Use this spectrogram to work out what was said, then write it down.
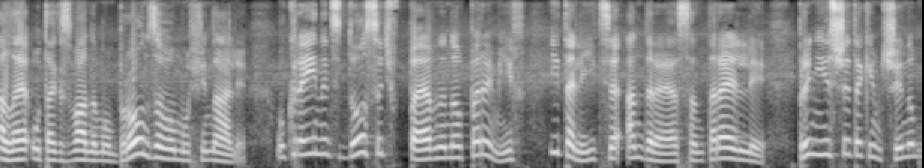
Але у так званому бронзовому фіналі українець досить впевнено переміг італійця Андреа Сантареллі, принісши таким чином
